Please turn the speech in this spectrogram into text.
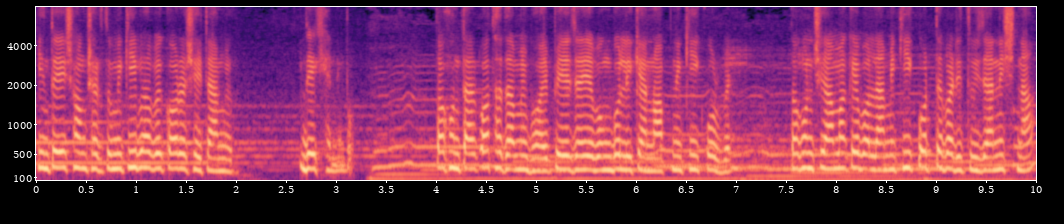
কিন্তু এই সংসার তুমি কীভাবে করো সেটা আমি দেখে নেব। তখন তার কথাতে আমি ভয় পেয়ে যাই এবং বলি, কেন আপনি কি করবেন? তখন সে আমাকে বলে, আমি কি করতে পারি তুই জানিস না?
